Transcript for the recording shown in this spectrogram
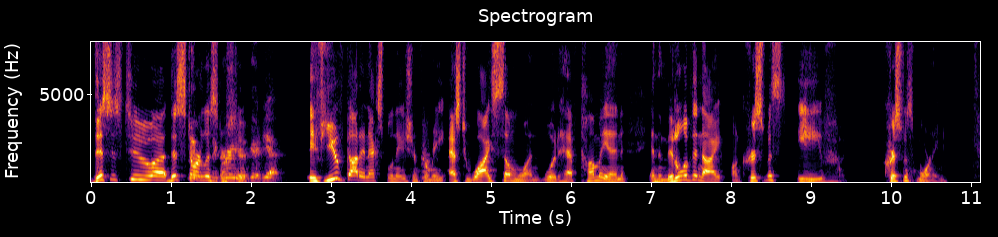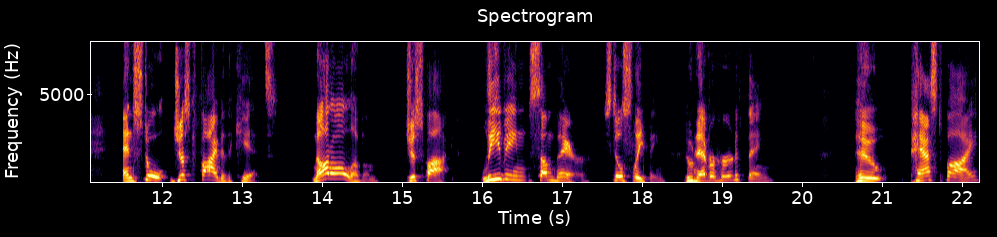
This is to uh, this star to The- listeners too good, yeah if you've got an explanation for me as to why someone would have come in in the middle of the night on Christmas Eve, Christmas morning, and stole just five of the kids, not all of them, just five, leaving some there still sleeping who never heard a thing, who passed by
